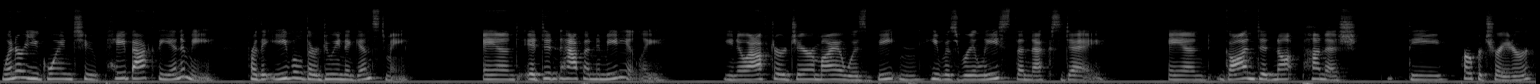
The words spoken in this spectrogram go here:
When are you going to pay back the enemy for the evil they're doing against me? And it didn't happen immediately. You know, after Jeremiah was beaten, he was released the next day. And God did not punish the perpetrator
